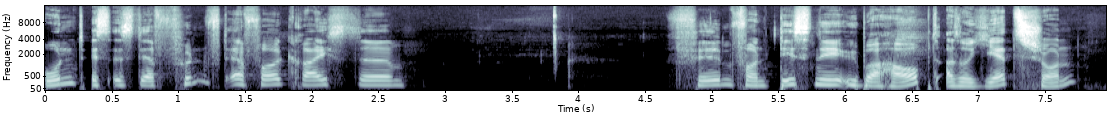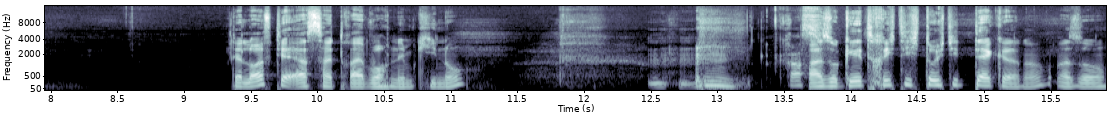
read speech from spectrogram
Und es ist der fünft erfolgreichste Film von Disney überhaupt. Also jetzt schon. Der läuft ja erst seit drei Wochen im Kino. Krass. Also geht richtig durch die Decke. Ne? Also,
